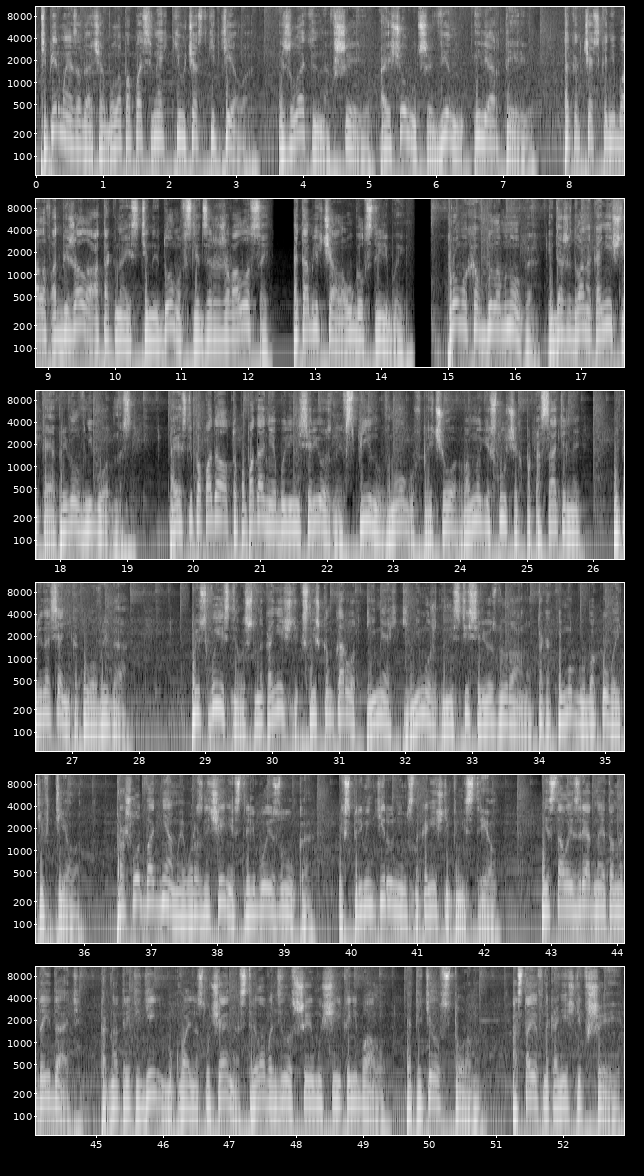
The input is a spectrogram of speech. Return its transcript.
Теперь моя задача была попасть в мягкие участки тела, и желательно в шею, а еще лучше в вену или артерию. Так как часть каннибалов отбежала от окна из стены дома вслед за рыжеволосой, это облегчало угол стрельбы. Промахов было много, и даже два наконечника я привел в негодность. А если попадал, то попадания были несерьезные, в спину, в ногу, в плечо, во многих случаях по касательной, не принося никакого вреда. Плюс выяснилось, что наконечник слишком короткий и мягкий, не может нанести серьезную рану, так как не мог глубоко войти в тело. Прошло два дня моего развлечения стрельбой из лука, экспериментированием с наконечниками стрел. Мне стало изрядно это надоедать, как на третий день, буквально случайно, стрела вонзилась в шею мужчине-каннибалу и отлетела в сторону, оставив наконечник в шее.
